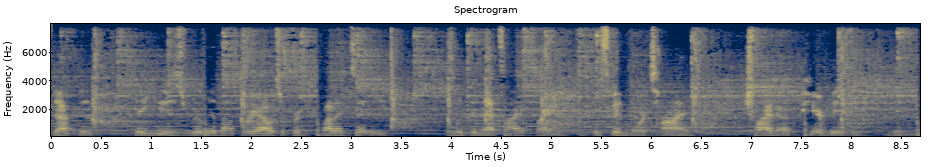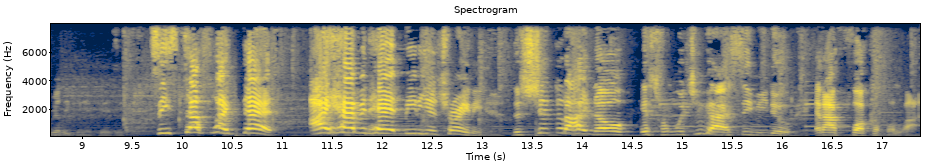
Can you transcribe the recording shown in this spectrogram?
productive, they use really about three hours of productivity. Within that time frame, they spend more time trying to appear busy than really being busy. See, stuff like that. I haven't had media training. The shit that I know is from what you guys see me do, and I fuck up a lot.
